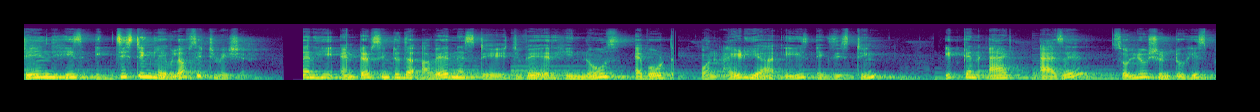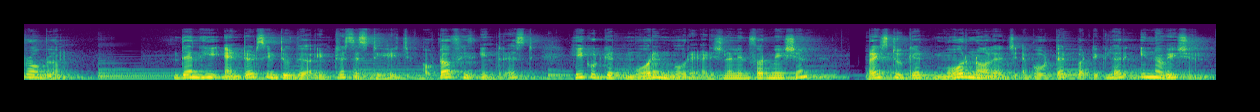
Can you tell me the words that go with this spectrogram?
change his existing level of situation. Then he enters into the awareness stage where he knows about one idea is existing, it can act as a solution to his problem. Then he enters into the interest stage. Out of his interest, he could get more and more additional information, tries to get more knowledge about that particular innovation.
